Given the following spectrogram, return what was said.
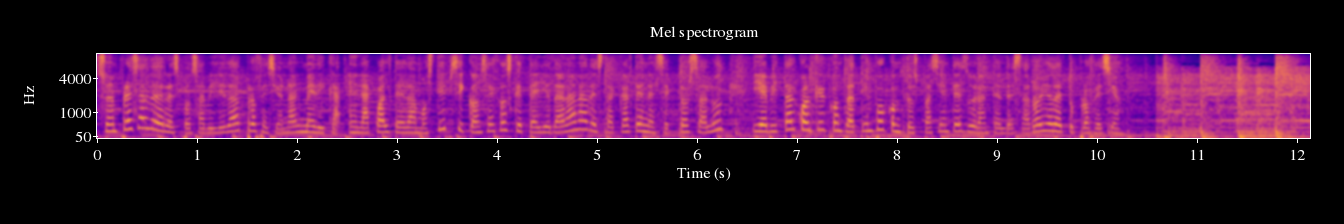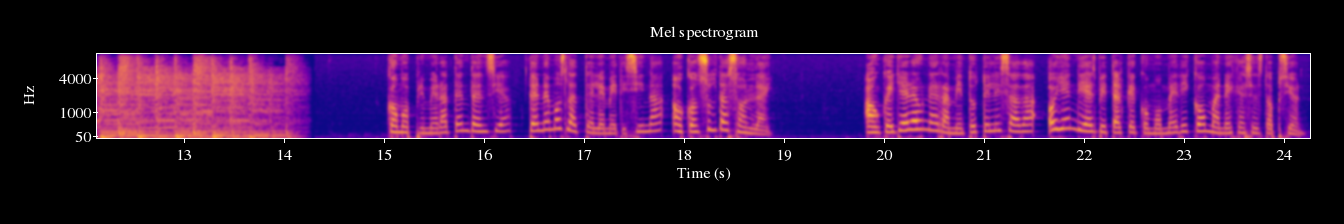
su empresa de responsabilidad profesional médica, en la cual te damos tips y consejos que te ayudarán a destacarte en el sector salud y evitar cualquier contratiempo con tus pacientes durante el desarrollo de tu profesión. Como primera tendencia, tenemos la telemedicina o consultas online. Aunque ya era una herramienta utilizada, hoy en día es vital que como médico manejes esta opción.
